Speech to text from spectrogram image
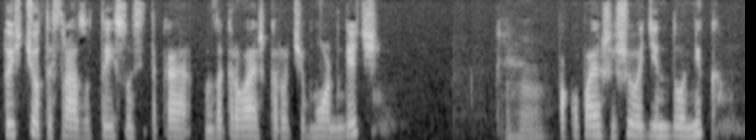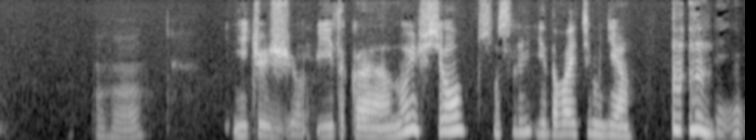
То есть, что ты сразу, ты, в смысле, такая, закрываешь, короче, mortgage, Ага, покупаешь еще один домик, ага. и что еще? И такая, ну и все, в смысле, и давайте мне. Нет,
